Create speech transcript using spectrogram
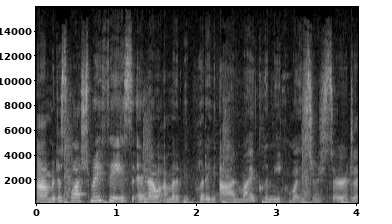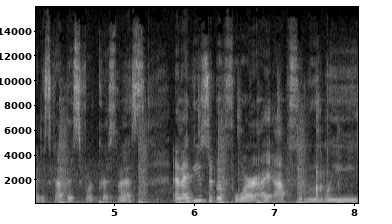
Um, I just washed my face and now I'm going to be putting on my Clinique Moisture Surge. I just got this for Christmas and I've used it before. I absolutely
